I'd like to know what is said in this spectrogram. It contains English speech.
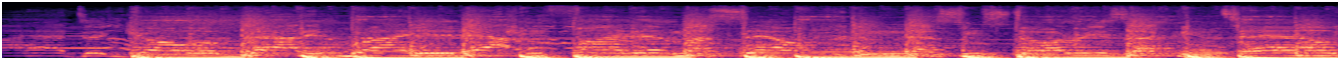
I had to go about it, write it out, and find it myself. And there's some stories I can tell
